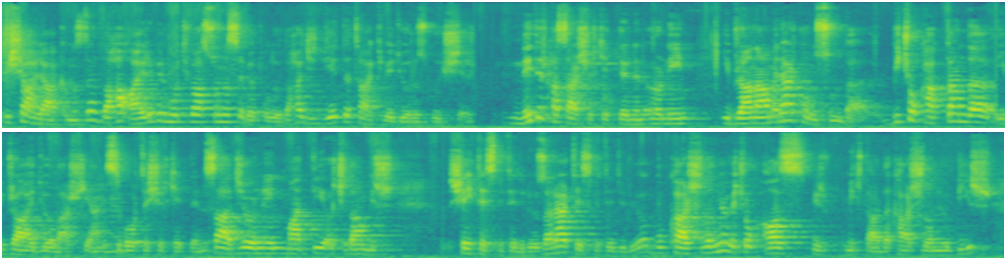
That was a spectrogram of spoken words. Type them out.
iş ahlakımızda daha ayrı bir motivasyona sebep oluyor. Daha ciddiyetle takip ediyoruz bu işleri. Nedir hasar şirketlerinin örneğin ibranameler konusunda birçok haktan da ibra ediyorlar yani sigorta şirketlerini. Sadece örneğin maddi açıdan bir şey tespit ediliyor, zarar tespit ediliyor. Bu karşılanıyor ve çok az bir miktarda karşılanıyor bir.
